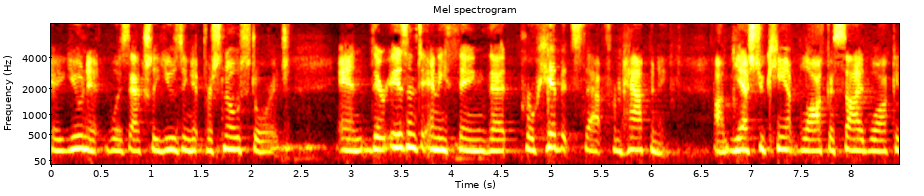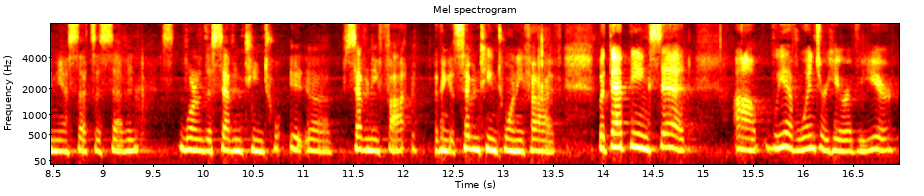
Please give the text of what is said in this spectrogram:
unit was actually using it for snow storage. And there isn't anything that prohibits that from happening. Um, Yes, you can't block a sidewalk, and yes, that's a seven, one of the 17, uh, 75, I think it's 1725. But that being said, uh, we have winter here every year.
